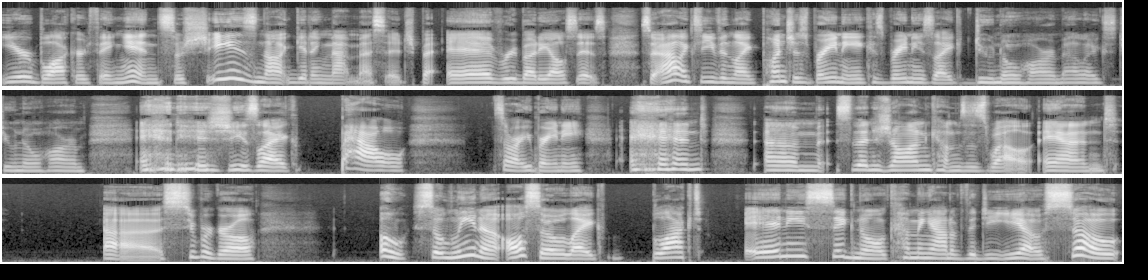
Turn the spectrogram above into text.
ear blocker thing in. So she's not getting that message, but everybody else is. So Alex even like punches Brainy because Brainy's like, do no harm, Alex, do no harm. And she's like, bow. Sorry, Brainy. And um, so then J'onn comes as well. And uh, Supergirl. Oh, so Lena also like blocked any signal coming out of the DEO. So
